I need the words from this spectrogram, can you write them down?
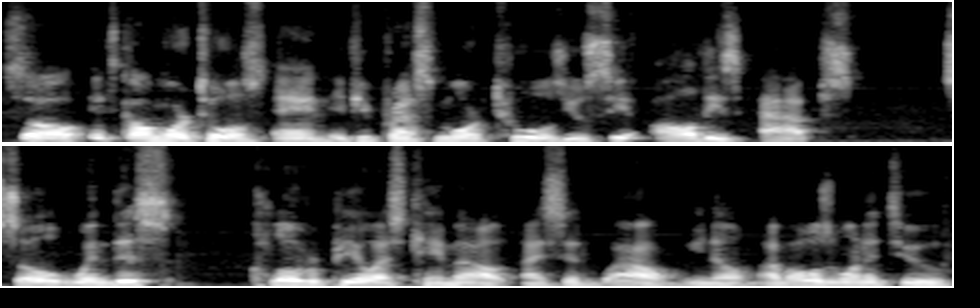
so it's called More Tools. And if you press More Tools, you'll see all these apps. So when this Clover POS came out, I said, wow, you know, I've always wanted to,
